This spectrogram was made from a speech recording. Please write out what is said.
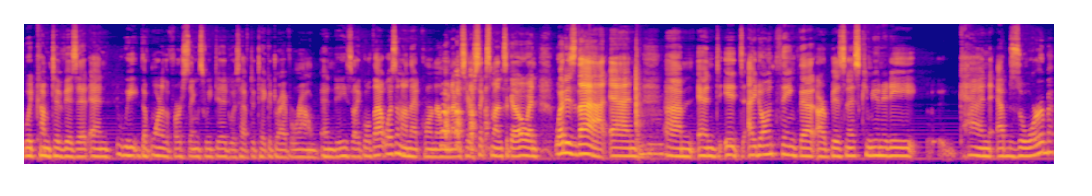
would come to visit, and we the one of the first things we did was have to take a drive around, and he's like, "Well, that wasn't on that corner when I was here six months ago, and what is that?" And um, and it, I don't think that our business community can absorb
